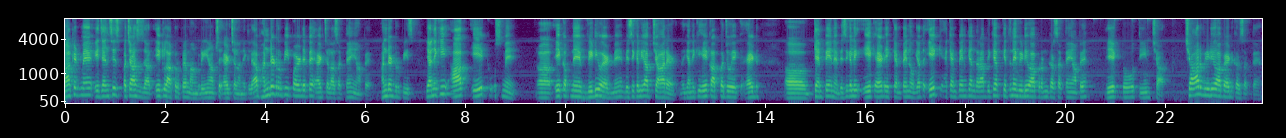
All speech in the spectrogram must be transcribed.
मार्केट में एजेंसीज पचास हज़ार, एक लाख रुपए मांग रही हैं आपसे ऐड चलाने के लिए। आप हंड्रेड रुपी पर डे पे ऐड चला सकते हैं यहाँ पे, हंड्रेड रुपीज़ यानी कि आप एक उसमें एक अपने वीडियो ऐड में, बेसिकली आप चार ऐड, यानी कि एक आपका जो एक ऐड कैंपेन है, बेसिकली एक ऐड, एक कैंपेन हो गया। तो एक कैंपेन के अंदर आप देखिए आप कितने वीडियो आप रन कर सकते हैं यहाँ पे। एक, दो, तीन, चार। चार वीडियो आप ऐड कर सकते हैं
